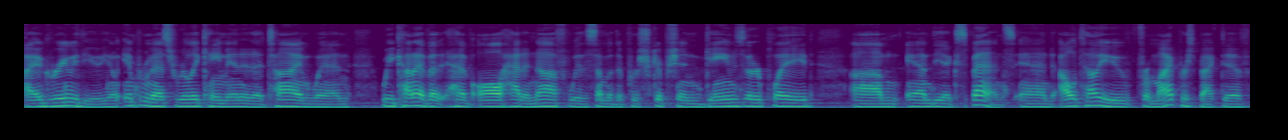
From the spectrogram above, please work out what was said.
I agree with you. You know, Imprimis really came in at a time when we kind of have all had enough with some of the prescription games that are played um, and the expense. And I'll tell you, from my perspective,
